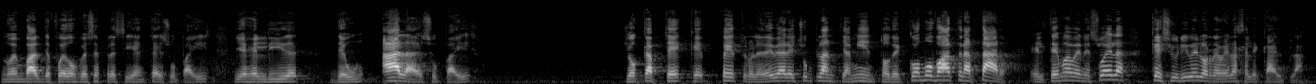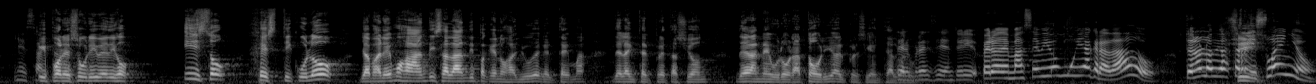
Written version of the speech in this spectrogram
no en balde fue dos veces presidente de su país y es el líder de un ala de su país. Yo capté que Petro le debe haber hecho un planteamiento de cómo va a tratar el tema de Venezuela, que si Uribe lo revela se le cae el plan. Y por eso Uribe dijo, hizo, gesticuló, llamaremos a Andy Salandi para que nos ayude en el tema de la interpretación de la neurooratoria del presidente Álvaro. del presidente Uribe. Pero además se vio muy agradado. Usted no lo vio hasta Sí. risueño.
